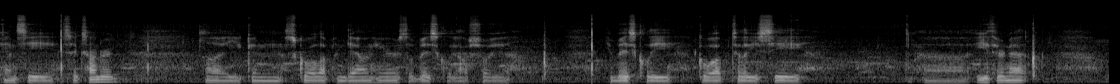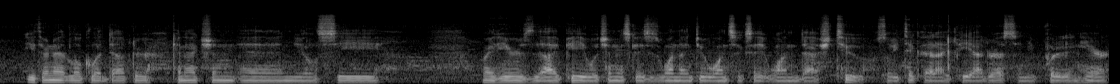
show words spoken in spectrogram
NC600, uh, you can scroll up and down here. So basically, I'll show you. You basically go up till you see uh, Ethernet, Ethernet local adapter connection, and you'll see right here is the IP which in this case is 192.168.1-2 so you take that IP address and you put it in here.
